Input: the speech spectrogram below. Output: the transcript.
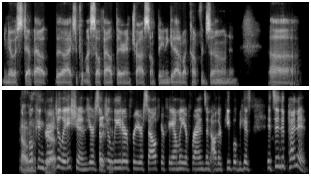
you know a step out. That I actually put myself out there and try something and get out of my comfort zone and uh well, know. congratulations. Yeah. You're such Thank a you. leader for yourself, your family, your friends, and other people because it's independent.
